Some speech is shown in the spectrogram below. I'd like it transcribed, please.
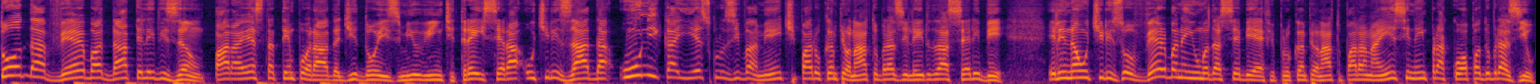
Toda a verba da televisão para esta temporada de 2023 será utilizada única e exclusivamente para o Campeonato Brasileiro da Série B. Ele não utilizou verba nenhuma da CBF para o Campeonato Paranaense nem para a Copa do Brasil.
